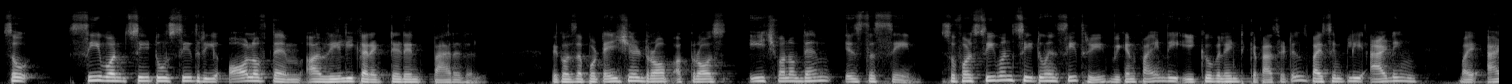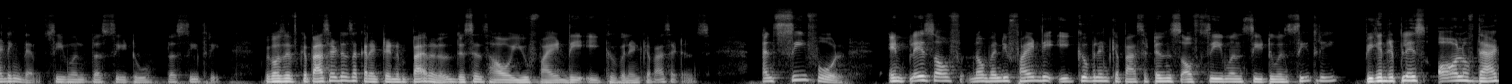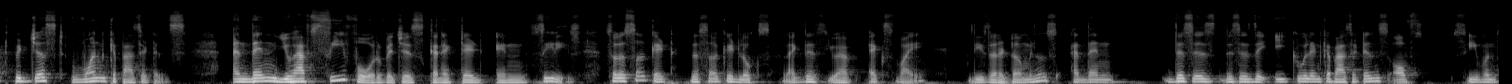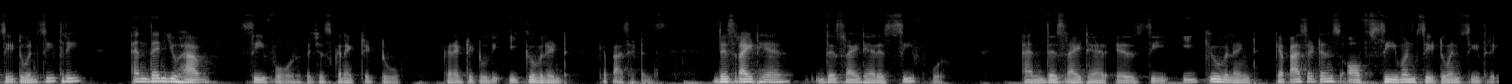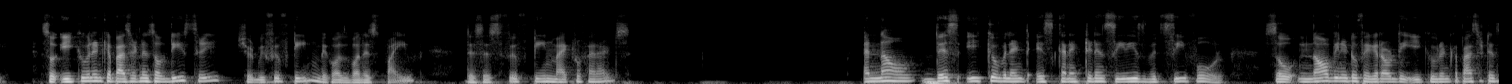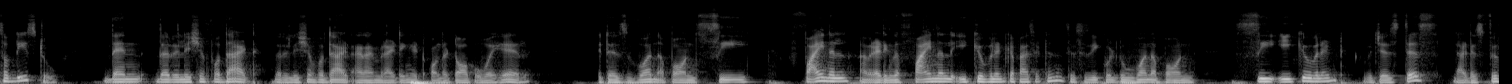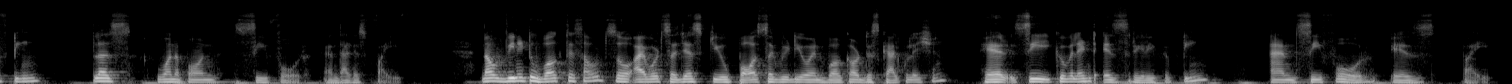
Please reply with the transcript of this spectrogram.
So C1 C2 C3 all of them are really connected in parallel because the potential drop across each one of them is the same. So for C1 C2 and C3 we can find the equivalent capacitance by simply adding by adding them C1 plus C2 plus C3 because if capacitors are connected in parallel, this is how you find the equivalent capacitance. And C4, in place of, now when you find the equivalent capacitance of C1, C2 and C3, we can replace all of that with just one capacitance. And then you have C4 which is connected in series. So the circuit, the circuit looks like this. You have X, Y, these are the terminals and then this is this is the equivalent capacitance of C1, C2 and C3 and then you have C4 which is connected to connected to the equivalent capacitance. This right here, this right here is C4 and this right here is the equivalent capacitance of C1, C2 and C3. So equivalent capacitance of these three should be 15 because one is 5. This is 15 microfarads. And now this equivalent is connected in series with C4. So now we need to figure out the equivalent capacitance of these two. Then the relation for that the relation for that and i'm writing it on the top over here. It is 1 upon c final. I'm writing the final equivalent capacitance. This is equal to 1 upon c equivalent which is this. That is 15 plus 1 upon c4 and that is 5 now we need to work this out. So i would suggest you pause the video and work out this calculation. Here c equivalent is really 15 and c4 is 5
